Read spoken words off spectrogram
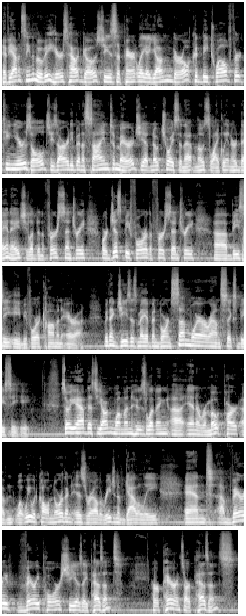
If you haven't seen the movie, here's how it goes. She's apparently a young girl, could be 12, 13 years old. She's already been assigned to marriage. She had no choice in that, most likely, in her day and age. She lived in the first century or just before the first century uh, BCE, before the Common Era. We think Jesus may have been born somewhere around 6 BCE. So you have this young woman who's living uh, in a remote part of what we would call northern Israel, the region of Galilee and uh, very, very poor. She is a peasant. Her parents are peasants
